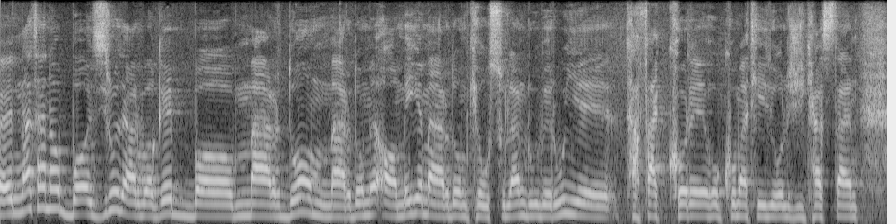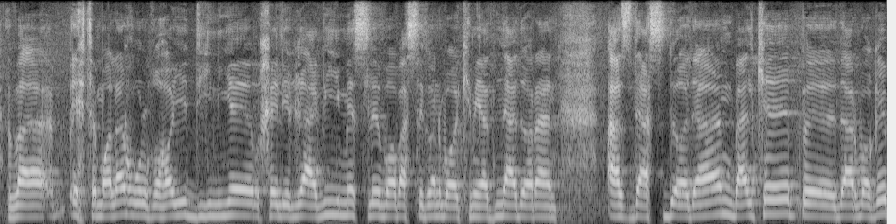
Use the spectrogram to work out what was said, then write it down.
نه تنها بازی رو در واقع با مردم مردم عامه مردم که اصولا روبروی تفکر حکومت ایدئولوژیک هستن و احتمالا های دینی خیلی قوی مثل وابستگان با حاکمیت ندارن از دست دادن بلکه در واقع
